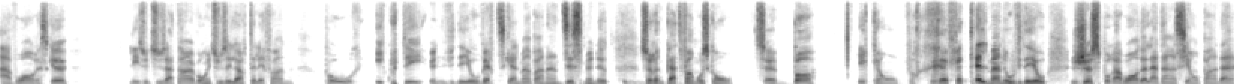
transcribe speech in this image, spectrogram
à voir. Est-ce que les utilisateurs vont utiliser leur téléphone pour écouter une vidéo verticalement pendant 10 minutes sur une plateforme où ce qu'on se bat et qu'on refait tellement nos vidéos juste pour avoir de l'attention pendant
